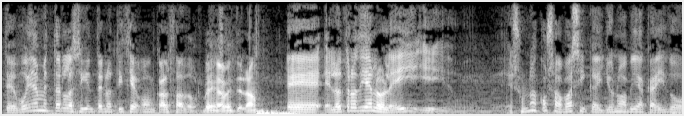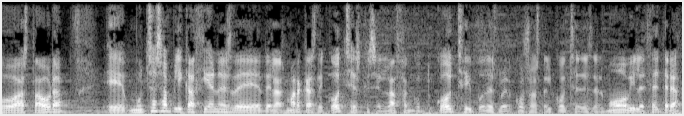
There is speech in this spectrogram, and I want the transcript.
te voy a meter la siguiente noticia con calzador. Venga, métela. Eh, el otro día lo leí y es una cosa básica y yo no había caído hasta ahora. Eh, muchas aplicaciones de, de las marcas de coches que se enlazan con tu coche y puedes ver cosas del coche desde el móvil, etcétera,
